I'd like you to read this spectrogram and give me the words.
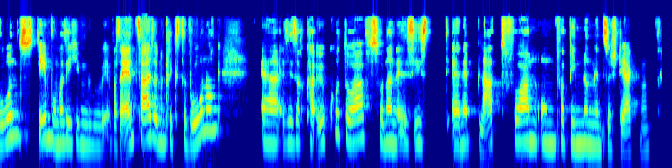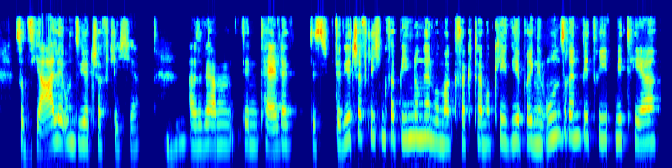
Wohnsystem, wo man sich was einzahlt und dann kriegst du eine Wohnung. Äh, es ist auch kein Ökodorf, sondern es ist eine Plattform, um Verbindungen zu stärken, soziale und wirtschaftliche. Mhm. Also wir haben den Teil der, des, der wirtschaftlichen Verbindungen, wo wir gesagt haben, okay, wir bringen unseren Betrieb mit her,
